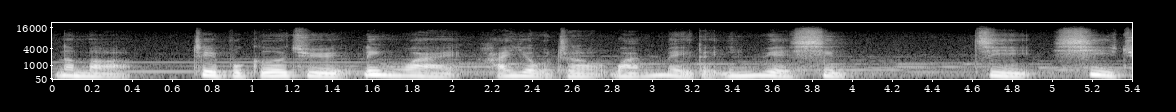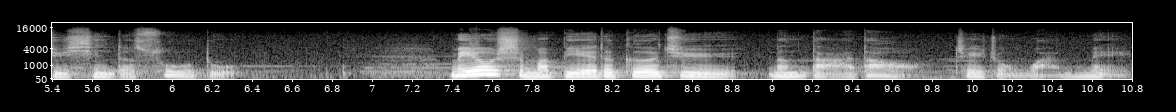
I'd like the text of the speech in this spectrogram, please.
那么这部歌剧另外还有着完美的音乐性，即戏剧性的速度。没有什么别的歌剧能达到这种完美。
